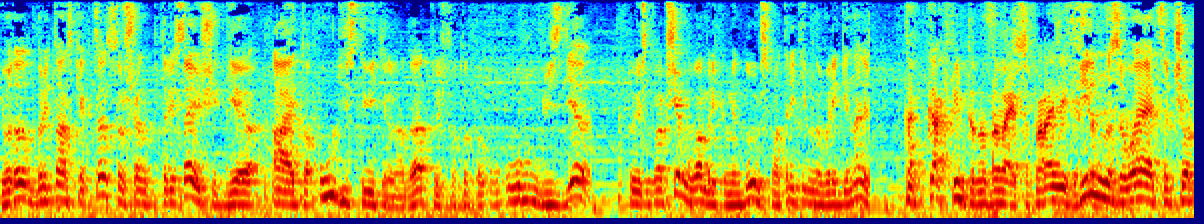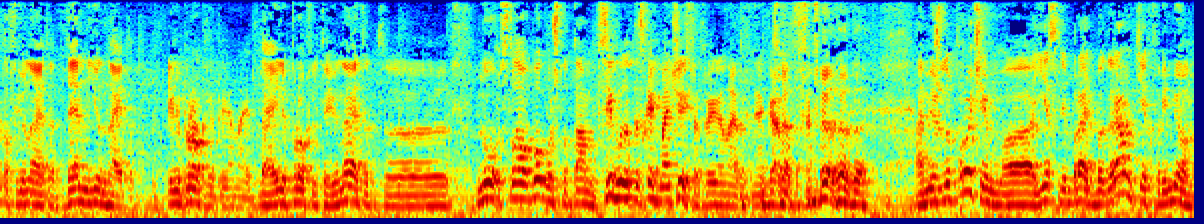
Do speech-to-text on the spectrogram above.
И вот этот британский акцент совершенно потрясающий, где А это У действительно, да, то есть вот это У везде. То есть вообще мы вам рекомендуем смотреть именно в оригинале. Так как фильм-то называется? Поразительно. Фильм называется «Чертов Юнайтед», «Damn United». Или Проклятый Юнайтед? Да, или «Проклятый Юнайтед». Э, Ну, слава богу, что там Все будут искать Манчестер Юнайтед, мне кажется. Да, да, да. А между прочим, э, если брать бэкграунд тех времен,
